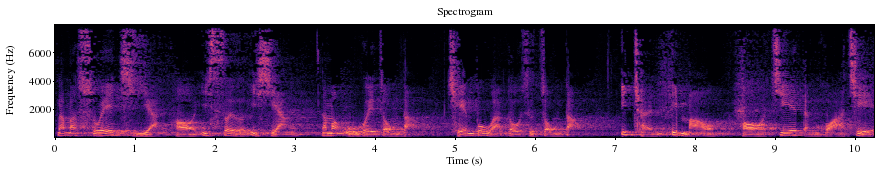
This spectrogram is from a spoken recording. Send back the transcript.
那么随即呀哦一色一香，那么无非中道，全部啊都是中道，一尘一毛哦皆等法界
